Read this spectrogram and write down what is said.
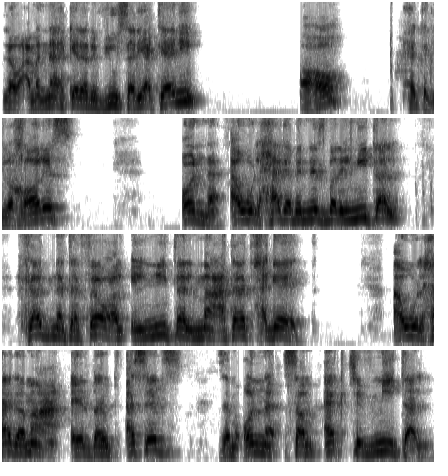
لو عملناها كده review سريع تاني اهو حتة كده خالص. قلنا أول حاجة بالنسبة لل metal خدنا تفاعل ال metal مع ثلاث حاجات. أول حاجة مع ال dilute acids زي ما قلنا some active metal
